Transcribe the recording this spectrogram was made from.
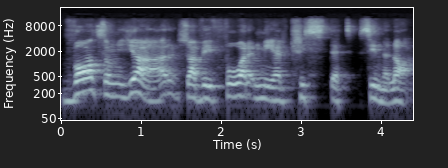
vad som gör så att vi får mer kristet sinnelag.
